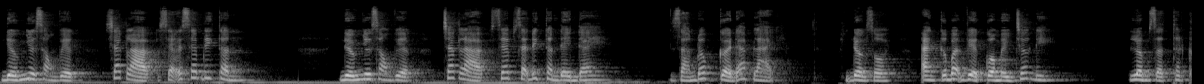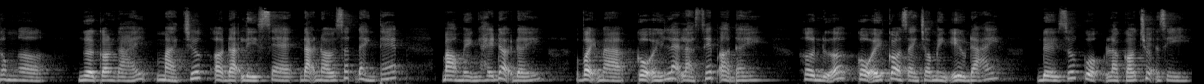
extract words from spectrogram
Nếu như xong việc, chắc là sẽ xếp đích thân. Nếu như xong việc, chắc là xếp sẽ đích thân đến đây. Giám đốc cười đáp lại. Được rồi, anh cứ bận việc của mình trước đi. Lâm giật thật không ngờ, người con gái mà trước ở đại lý xe đã nói rất đanh thép, bảo mình hãy đợi đấy. Vậy mà cô ấy lại là sếp ở đây. Hơn nữa, cô ấy còn dành cho mình yêu đãi. Đây rốt cuộc là có chuyện gì?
